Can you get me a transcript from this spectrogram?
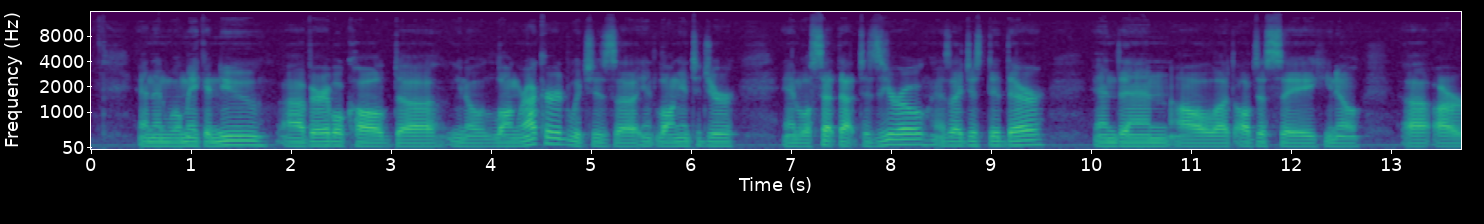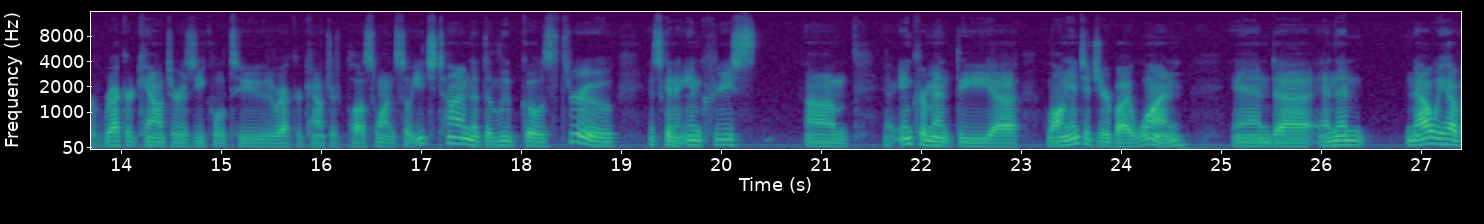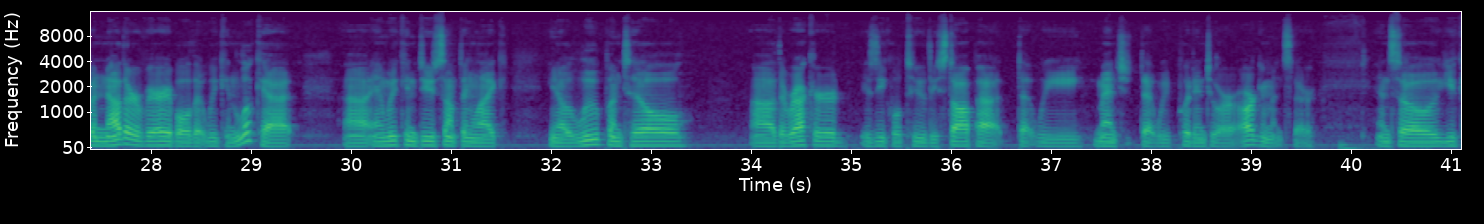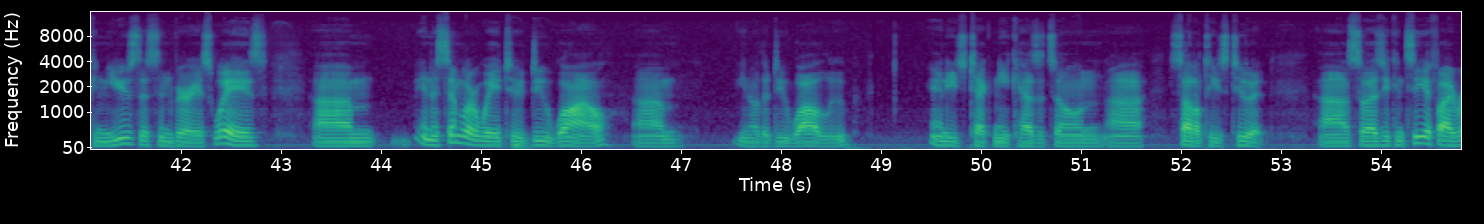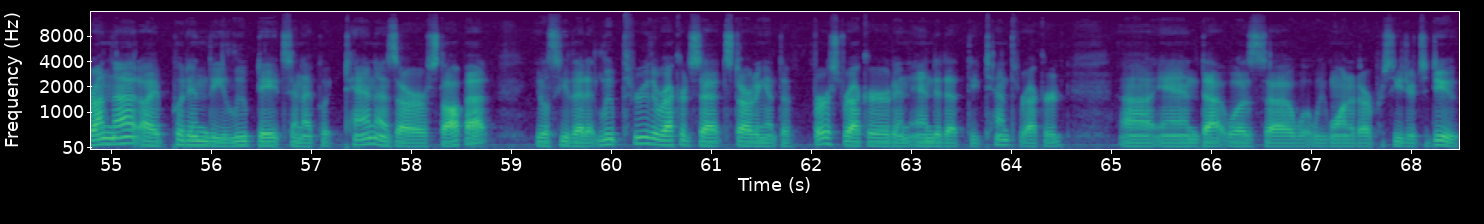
And then we'll make a new uh, variable called uh, you know long record which is uh, long integer. And we'll set that to zero as I just did there. And then I'll, uh, I'll just say you know uh, our record counter is equal to the record counter plus one so each time that the loop goes through it's going to increase um, increment the uh, long integer by one and uh, and then now we have another variable that we can look at uh, and we can do something like you know loop until uh, the record is equal to the stop at that we mentioned that we put into our arguments there. And so you can use this in various ways. Um, in a similar way to do while, um, you know, the do while loop. And each technique has its own uh, subtleties to it. Uh, so as you can see, if I run that, I put in the loop dates and I put 10 as our stop at you'll see that it looped through the record set starting at the first record and ended at the 10th record. Uh, and that was uh, what we wanted our procedure to do.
